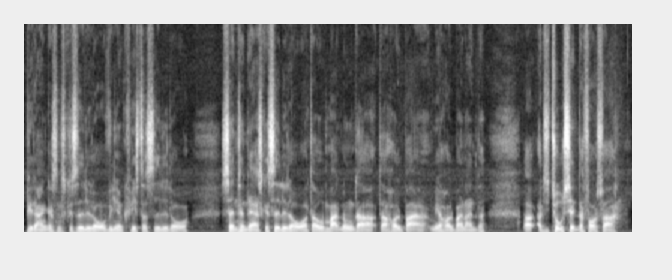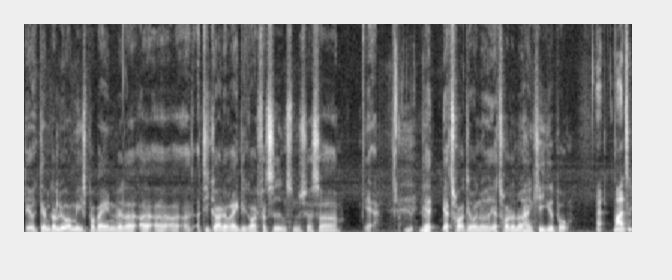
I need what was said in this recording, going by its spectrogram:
Peter Ankersen skal sidde lidt over, William Kvist sidde lidt over, Santander skal sidde lidt over. Der er åbenbart nogen, der, der er holdbar, mere holdbare end andre. Og, og de to centerforsvar, det er jo ikke dem, der løber mest på banen, vel? Og, og, og, og de gør det jo rigtig godt for tiden, synes jeg. Så ja, jeg, jeg, tror, det var noget, jeg tror, det var noget, han kiggede på. Ja, Martin?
